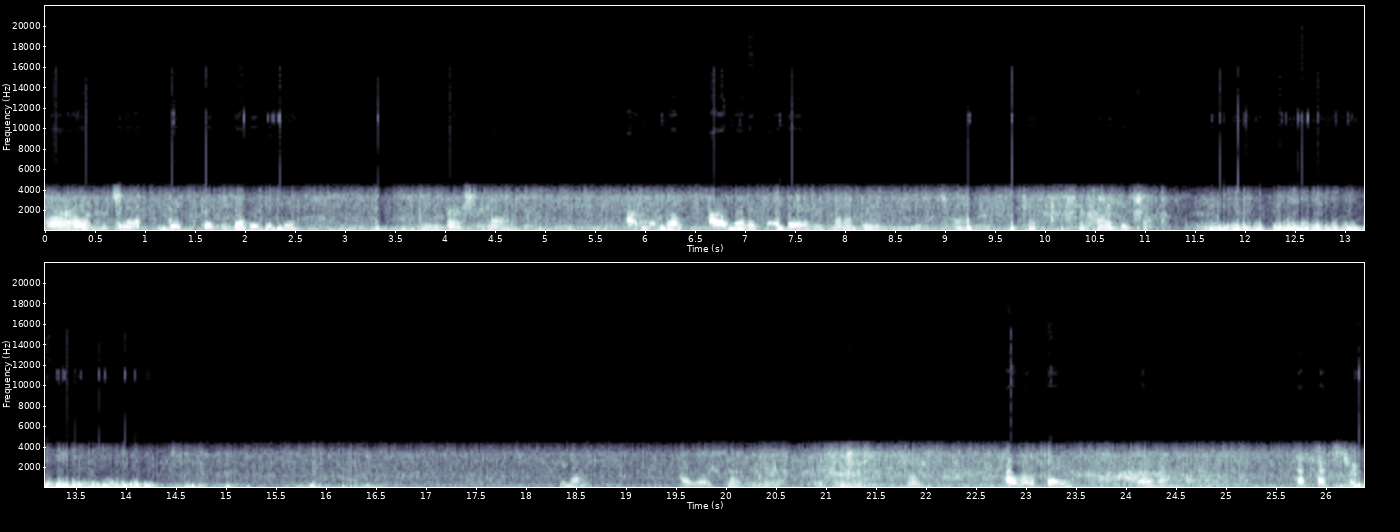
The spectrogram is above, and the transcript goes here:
All right, I went to Well, did, did you go visit this? The back street on. I don't know. I've never been there. It's one of the, it's one of the, it's one of the, you know, I will, not a, well, I will say, that's such strict.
